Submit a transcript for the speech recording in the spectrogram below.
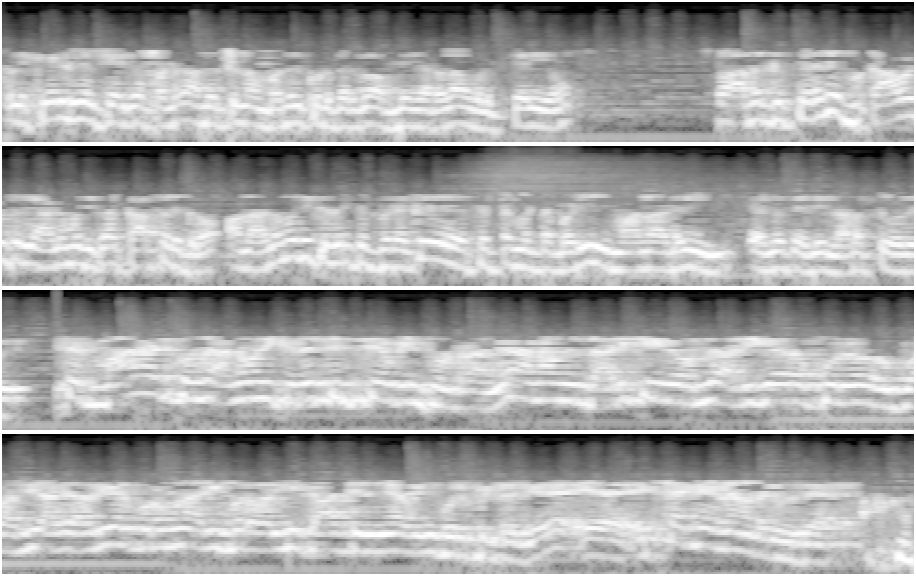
சில கேள்விகள் கேட்கப்பட்டது அதுக்கு நம்ம பதில் கொடுத்திருக்கோம் அப்படிங்கறதெல்லாம் உங்களுக்கு தெரியும். ஸோ அதுக்கு பிறகு இப்ப காவல்துறை அனுமதிக்காக காத்திருக்கிறோம். அந்த அனுமதி கிடைத்த பிறகு திட்டமிட்டபடி மாநாடு எந்த தேதி நடத்துவது? சார் மாநாட்டுக்கு வந்து அனுமதி கிடைச்சிருச்சு அப்படின்னு சொல்றாங்க. ஆனா இந்த அறிக்கையில வந்து அதிகாரப்பூர்வ அதி- அதிகாரப்பூர்வம்னு அறிவிப்பற வரைக்கும் காத்திருங்க அப்படின்னு குறிப்பிட்டிருக்கு. எக்ஸாக்டா என்ன நடக்குது சார்?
